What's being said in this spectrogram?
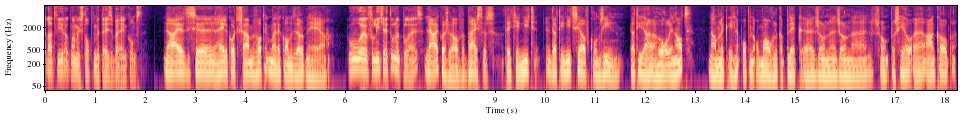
laten we hier ook maar mee stoppen met deze bijeenkomsten. Nou, het is een hele korte samenvatting, maar daar kwam het wel op neer, ja. Hoe verliet jij toen het paleis? Nou, ik was wel verbijsterd. Dat, je niet, dat hij niet zelf kon zien dat hij daar een rol in had. Namelijk in, op een onmogelijke plek uh, zo'n uh, zo'n perceel aankopen.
